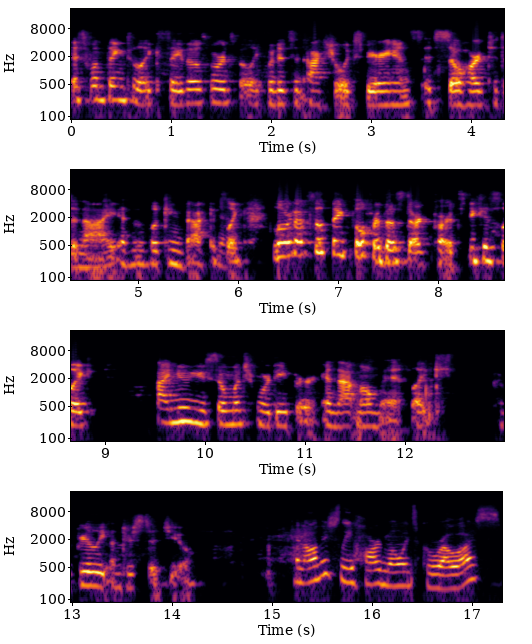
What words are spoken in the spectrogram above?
it's one thing to like say those words, but like when it's an actual experience, it's so hard to deny. And then looking back, it's Yeah. like, Lord, I'm so thankful for those dark parts because like I knew you so much more deeper in that moment. Like I really understood you. And obviously, hard moments grow us.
